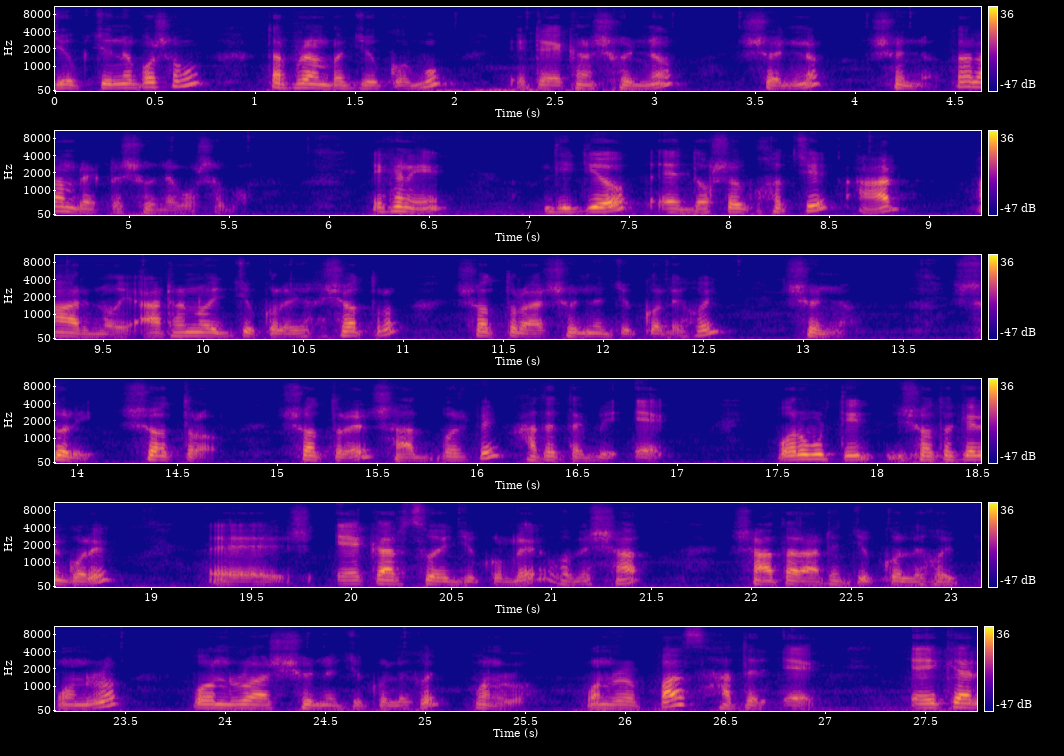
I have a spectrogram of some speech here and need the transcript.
যোগ চিহ্ন বসাবো, তারপরে আমরা যোগ করব। এটা এখানে শূন্য শূন্য শূন্য। তাহলে আমরা একটা শূন্য বসাবো। এখানে দ্বিতীয় দশক হচ্ছে আট, আর নয়। আট আর নয় যোগ করলে হয় সতেরো সতেরো আর শূন্য যোগ করলে হয় শূন্য। সরি, সতেরো। সতেরোর সাত বসবে, হাতে থাকবে এক। পরবর্তী শতকের গড়ে এক আর ছয় যোগ করলে হবে সাত। সাত আর আটের যোগ করলে হয় পনেরো। পনেরো আর শূন্য যোগ করলে হয় পনেরো। পনেরো পাঁচ, হাতের এক। এক আর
